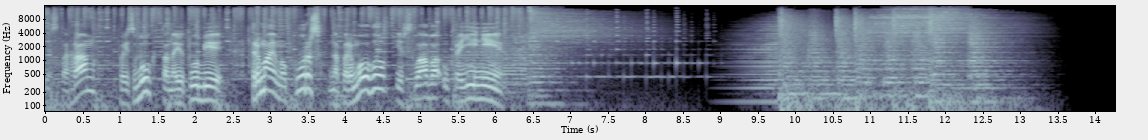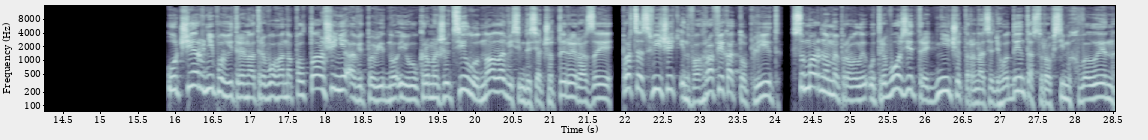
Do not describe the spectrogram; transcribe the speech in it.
Інстаграм, Фейсбук та на Ютубі. Тримаємо курс на перемогу і слава Україні! У червні повітряна тривога на Полтавщині, а відповідно і у Кременчуці лунала 84 рази. Про це свідчить інфографіка Топліт. Сумарно ми провели у тривозі 3 дні, 14 годин та 47 хвилин.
